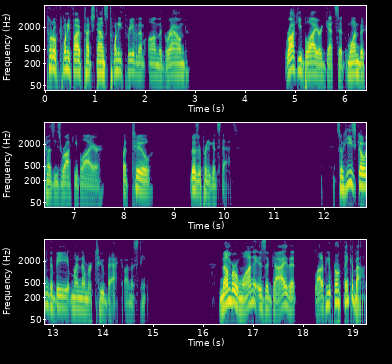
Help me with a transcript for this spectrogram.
total of 25 touchdowns, 23 of them on the ground. Rocky Bleier gets it, one, because he's Rocky Bleier, but two, those are pretty good stats. So he's going to be my number two back on this team. Number one is a guy that a lot of people don't think about.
